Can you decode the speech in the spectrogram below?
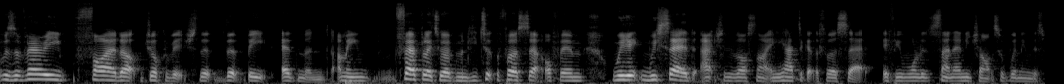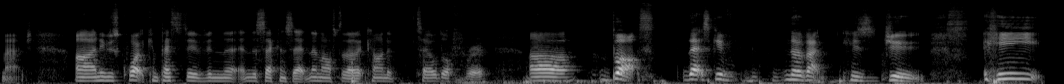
was a very fired up Djokovic that, that beat Edmund. I mean, fair play to Edmund. He took the first set off him. We we said actually last night he had to get the first set if he wanted to stand any chance of winning this match. Uh, and he was quite competitive in the in the second set. And then after that, it kind of tailed off for him. Uh, but let's give Novak his due. He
